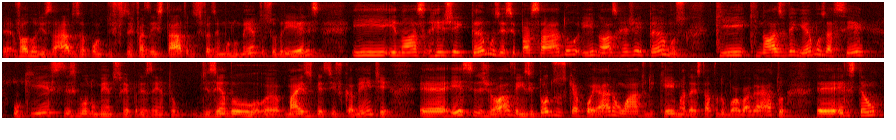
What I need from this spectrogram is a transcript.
uh, valorizados a ponto de se fazer estátua, de se fazer monumento sobre eles. E, e, nós rejeitamos esse passado e nós rejeitamos que, que nós venhamos a ser o que esses monumentos representam. Dizendo mais especificamente, é, esses jovens e todos os que apoiaram o ato de queima da estátua do Borba Gato, é, eles estão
